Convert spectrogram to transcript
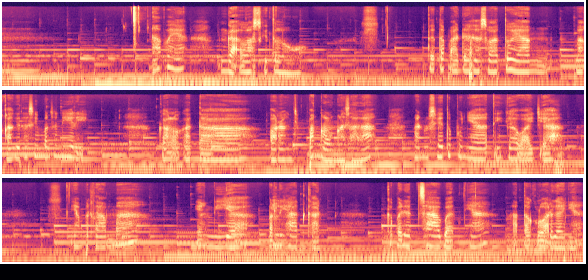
hmm, apa ya nggak lost gitu loh tetap ada sesuatu yang bakal kita simpan sendiri. Kalau kata orang Jepang kalau nggak salah manusia itu punya tiga wajah. Yang pertama yang dia perlihatkan kepada sahabatnya atau keluarganya.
